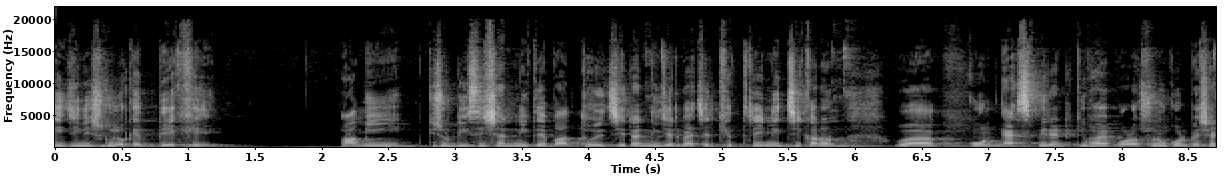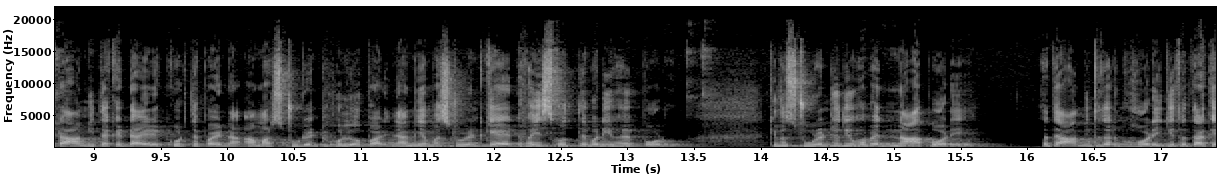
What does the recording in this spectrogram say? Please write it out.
এই জিনিসগুলোকে দেখে আমি কিছু ডিসিশন নিতে বাধ্য হয়েছি। এটা নিজের ব্যাচের ক্ষেত্রেই নিচ্ছি, কারণ কোন অ্যাসপিরেন্ট কীভাবে পড়াশুনো করবে সেটা আমি তাকে ডাইরেক্ট করতে পারি না। আমার স্টুডেন্ট হলেও পারি না। আমি আমার স্টুডেন্টকে অ্যাডভাইস করতে পারি এভাবে পড়ো। কিন্তু স্টুডেন্ট যদি ওভাবে না পড়ে তাতে আমি তো তার ঘরে গিয়ে তো তাকে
